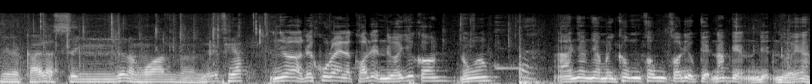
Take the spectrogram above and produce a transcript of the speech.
Nên là cái là sinh rất là ngoan và lễ phép. Nhưng ở đây khu này là có điện lưới chứ con đúng không? À nhà nhà mình không không có điều kiện lắp điện điện lưới à?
